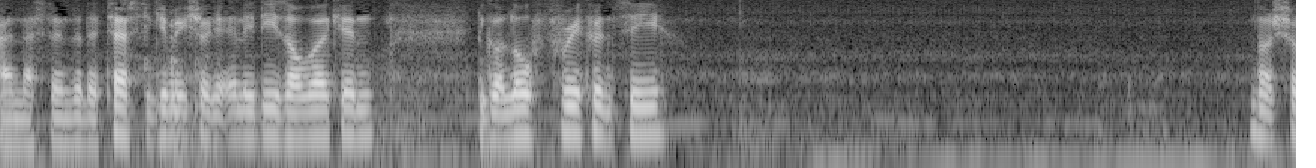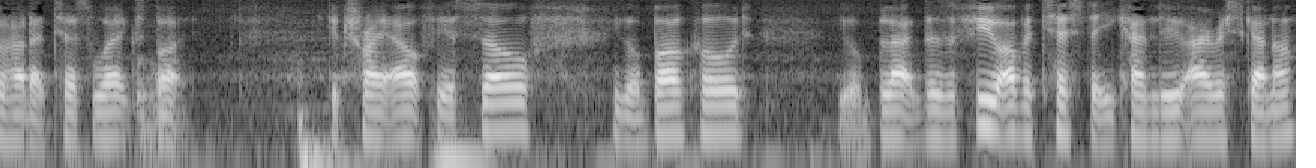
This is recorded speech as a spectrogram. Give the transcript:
And that's the end of the test. You can make sure the LEDs are working. You got low frequency. Not sure how that test works, but you could try it out for yourself. You got barcode, you got black. There's a few other tests that you can do. Iris scanner.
